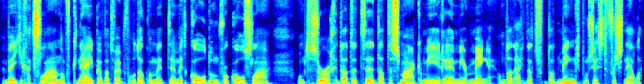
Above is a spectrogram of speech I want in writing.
een beetje gaat slaan of knijpen, wat wij bijvoorbeeld ook wel met, met kool doen voor koolsla, om te zorgen dat, het, dat de smaken meer, meer mengen. Om dat eigenlijk dat, dat mengingsproces te versnellen.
